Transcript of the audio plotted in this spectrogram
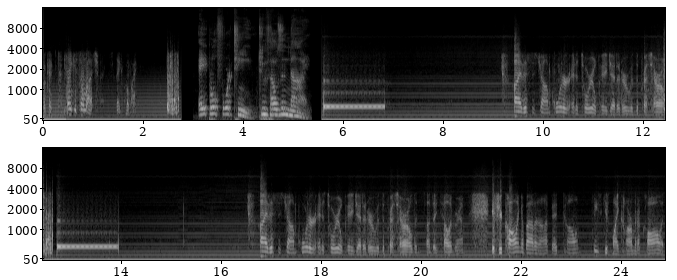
Okay. Thank you so much. Thanks. Bye bye. April 14, 2009. Hi, this is John Porter, editorial page editor with the Press Herald. Hi, this is John Porter, editorial page editor with the Press Herald and Sunday Telegram. If you're calling about an op-ed column, please give Mike Harmon a call. If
